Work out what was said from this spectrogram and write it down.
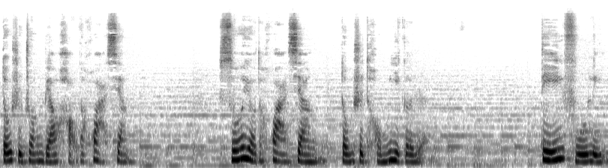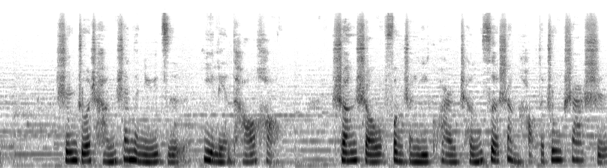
都是装裱好的画像。所有的画像都是同一个人。第一幅里，身着长衫的女子一脸讨好，双手奉上一块成色上好的朱砂石。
